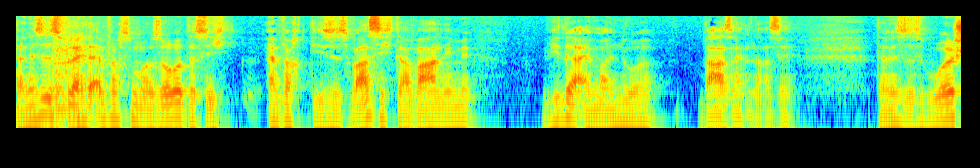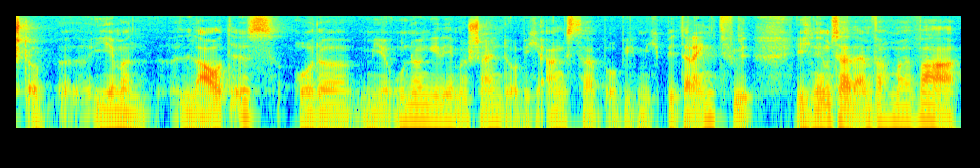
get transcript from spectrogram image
Dann ist es vielleicht einfach so mal so, dass ich einfach dieses, was ich da wahrnehme, wieder einmal nur da sein lasse. Dann ist es wurscht, ob jemand laut ist oder mir unangenehm erscheint, ob ich Angst habe, ob ich mich bedrängt fühle. Ich nehme es halt einfach mal wahr.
